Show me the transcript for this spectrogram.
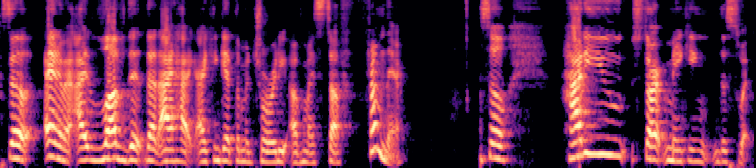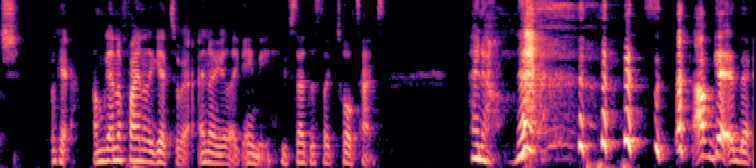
So anyway, I loved it that I ha- I can get the majority of my stuff from there. So how do you start making the switch? Okay. I'm to finally get to it. I know you're like, Amy, you've said this like 12 times. I know. I'm getting there.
